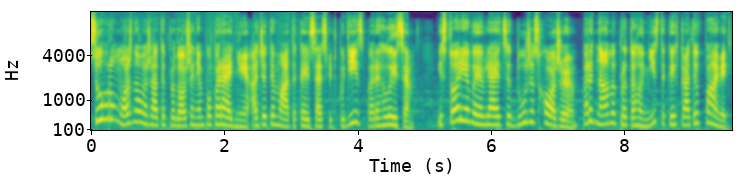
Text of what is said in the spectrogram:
Цю гру можна вважати продовженням попередньої, адже тематика і всесвіт подій збереглися. Історія виявляється дуже схожою. Перед нами протагоніст, який втратив пам'ять,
